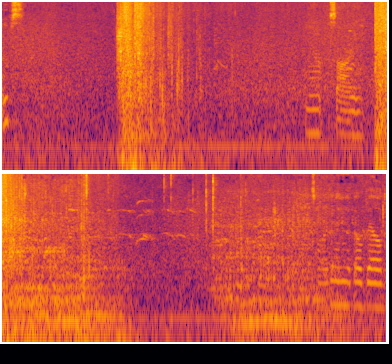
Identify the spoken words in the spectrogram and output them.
Oops. Yep, sorry. So we're gonna need to go build.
